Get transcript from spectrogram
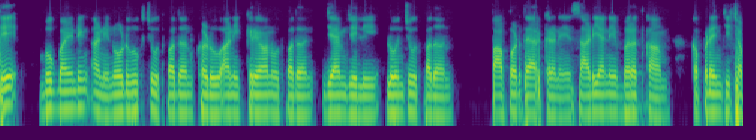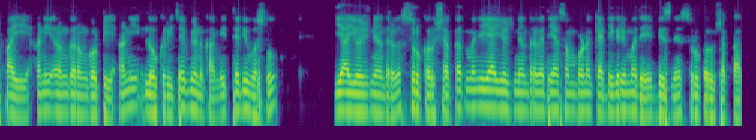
ते बुक बाइंडिंग आणि नोटबुक्सचे उत्पादन खडू आणि क्रेऑन उत्पादन जॅम जेली लोणचे उत्पादन पापड तयार करणे साडी आणि भरतकाम कपड्यांची छपाई आणि रंगरंगोटी आणि लोकरीचे विणकाम इत्यादी वस्तू या योजनेअंतर्गत सुरू करू शकतात. म्हणजे या योजनेअंतर्गत या संपूर्ण कॅटेगरीमध्ये बिझनेस सुरू करू शकतात.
